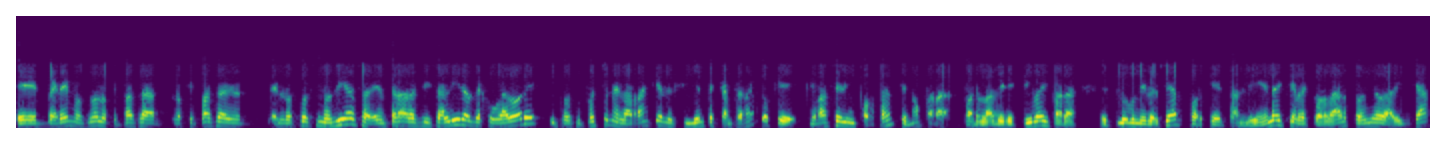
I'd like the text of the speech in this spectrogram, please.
eh, veremos no lo que pasa lo que pasa en, los próximos días entradas y salidas de jugadores y por supuesto en el arranque del siguiente campeonato que, que va a ser importante no para para la directiva y para el club universidad porque también hay que recordar Toño Darinka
